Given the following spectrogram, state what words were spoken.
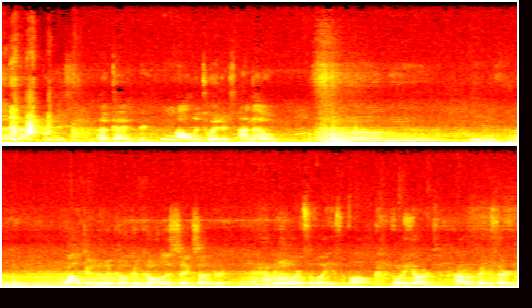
know about computers. Okay? All the Twitters. I know 'em. Welcome to the Coca-Cola 600. How many yards away is the vault? 20 yards. I don't know, maybe 30.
